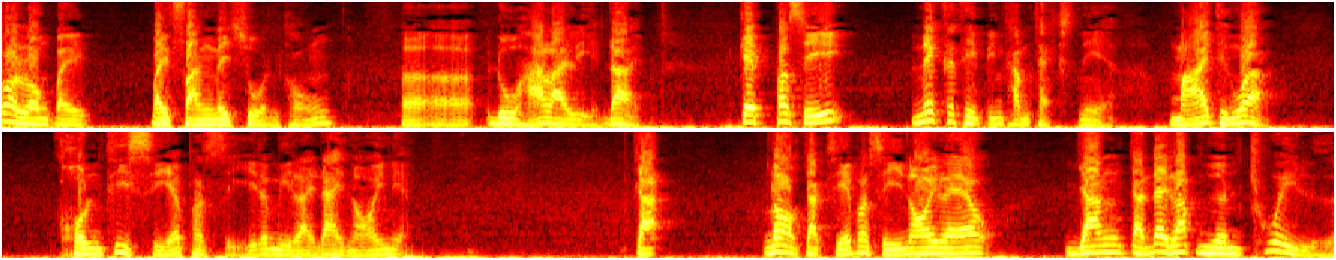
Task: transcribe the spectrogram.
ก็ลองไปไปฟังในส่วนของออดูหารายละเอียดได้ เก็บภาษี negative income tax เนี่ยหมายถึงว่าคนที่เสียภาษีและมีรายได้น้อยเนี่ยจะ นอกจากเสียภาษีน้อยแล้ว ยังจะได้รับเงินช่วยเหลือ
